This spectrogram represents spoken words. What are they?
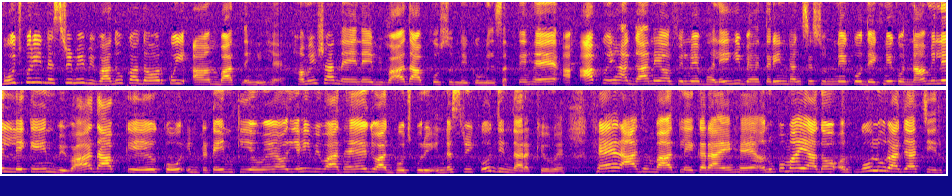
Bhojpuri industry में विवादों का दौर कोई आम बात नहीं है। हमेशा नए नए विवाद आपको सुनने को मिल सकते हैं। आपको यहाँ गाने और फ़िल्में भले ही बेहतरीन ढंग से सुनने को, देखने को ना मिले, लेकिन विवाद आपके को इंटरटेन किए हुए हैं और यही विवाद है जो आज भोजपुरी इंडस्ट्री को ज़िंदा रखे हुए हैं। खैर, आज हम बात लेकर आए हैं अनुपमा यादव और गोलू राजा चीर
